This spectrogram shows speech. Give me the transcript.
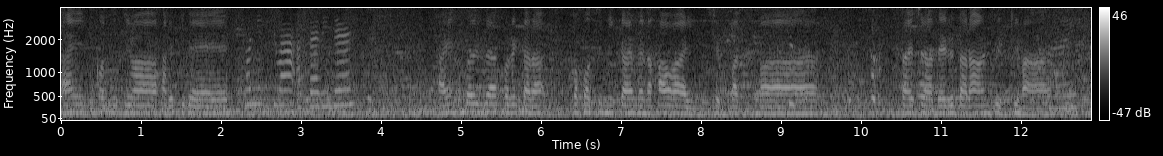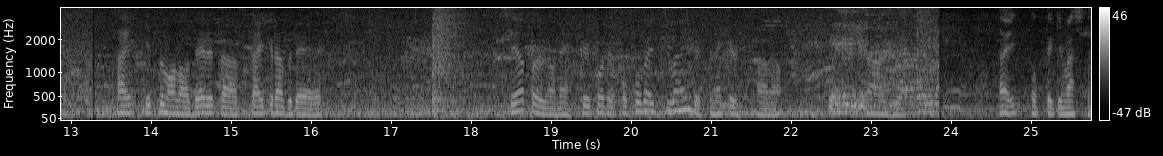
はいこんにちは春樹です。こんにちは、あかりです。はいそれじゃあこれから今年2回目のハワイに出発します。最初はデルタラウンジ行きます。はい、い。つものデルタスカイクラブです。シアトルのね空港でここが一番いいですねくあのラウンジはい取ってきました。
